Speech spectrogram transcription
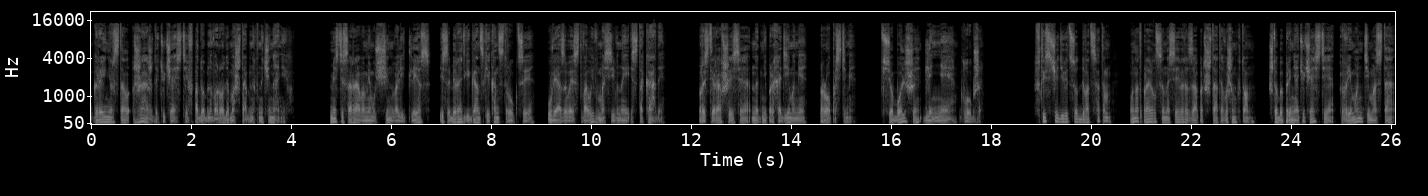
Грейнер стал жаждать участия в подобного рода масштабных начинаниях. Вместе с аравами мужчин валить лес и собирать гигантские конструкции, увязывая стволы в массивные эстакады, простиравшиеся над непроходимыми пропастями, все больше, длиннее, глубже. В 1920-м он отправился на северо-запад штата Вашингтон, чтобы принять участие в ремонте моста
